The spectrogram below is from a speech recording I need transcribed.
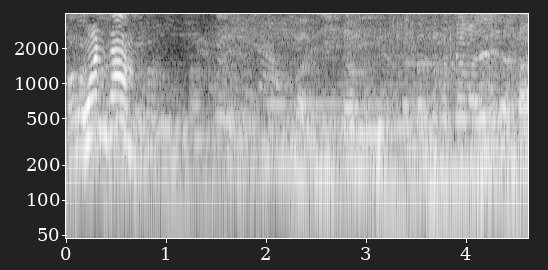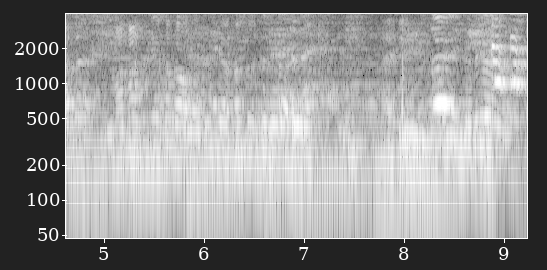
One time. Sát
